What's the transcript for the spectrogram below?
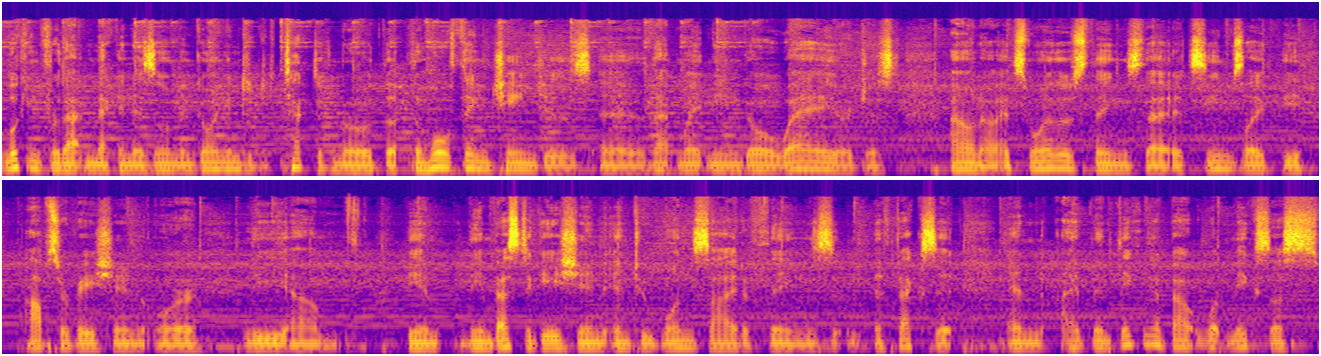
looking for that mechanism and going into detective mode, the, the whole thing changes and that might mean go away or just, I don't know. It's one of those things that it seems like the observation or the um, the, the investigation into one side of things affects it. And i've been thinking about what makes us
